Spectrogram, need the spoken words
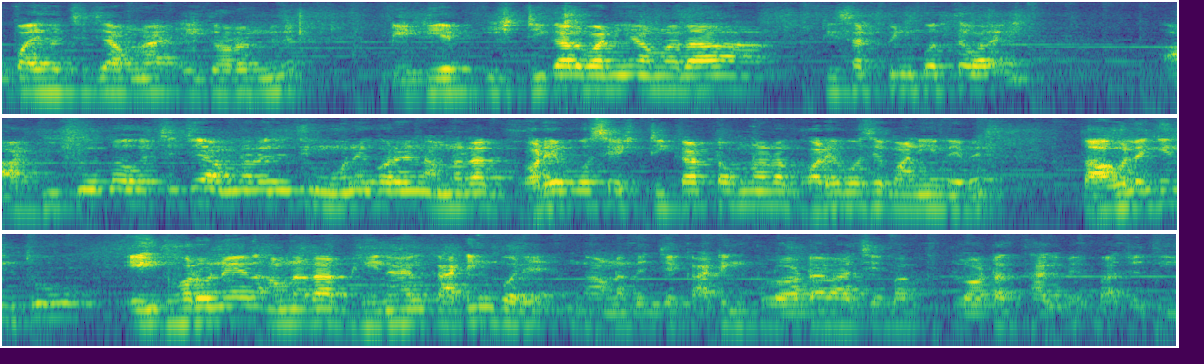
উপায় হচ্ছে যে আপনারা এই ধরনের ডিটিএফ স্টিকার বানিয়ে আপনারা টি শার্ট প্রিন্ট করতে পারেন। আর দ্বিতীয়ত হচ্ছে যে আপনারা যদি মনে করেন আপনারা ঘরে বসে স্টিকারটা আপনারা ঘরে বসে বানিয়ে নেবেন, তাহলে কিন্তু এই ধরনের আপনারা ভিনাইল কাটিং করে আপনাদের যে কাটিং প্লটার আছে বা প্লটার থাকবে বা যদি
